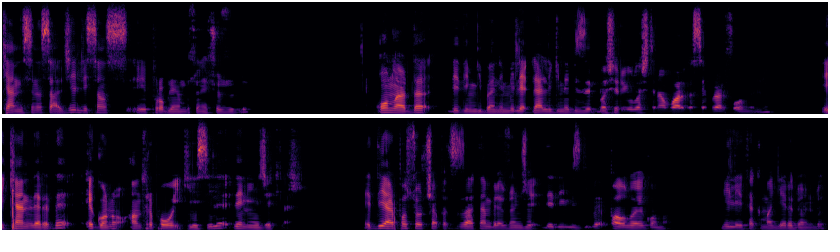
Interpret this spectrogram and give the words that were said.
Kendisine sadece lisans e, problemi bu sene çözüldü. Onlar da dediğim gibi hani Milletler Ligi'nde bizi başarıya ulaştıran Vargas Ebrar formülünü e, kendileri de Egon'u Antropova ikilisiyle deneyecekler. E, diğer pasör çapası zaten biraz önce dediğimiz gibi Paulo Egon'u milli takıma geri döndü.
